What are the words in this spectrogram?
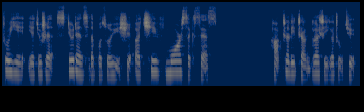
注意，也就是 students 的补足语是 achieve more success。好，这里整个是一个主句，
